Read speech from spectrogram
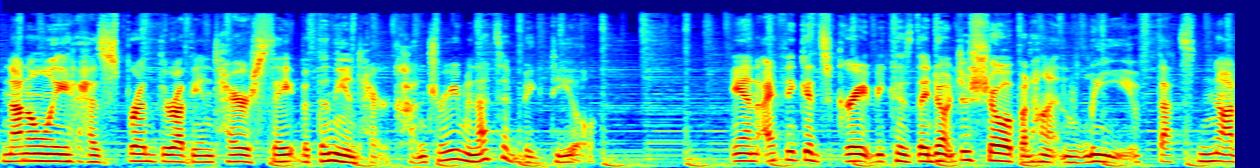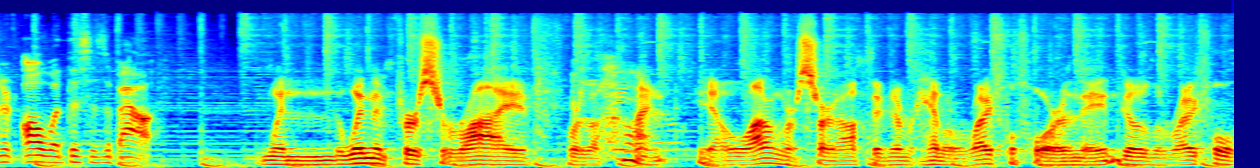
not only has spread throughout the entire state, but then the entire country. I mean, that's a big deal. And I think it's great because they don't just show up and hunt and leave. That's not at all what this is about. When the women first arrive for the hunt, you know, a lot of them are starting off, they've never handled a rifle before, and they go to the rifle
